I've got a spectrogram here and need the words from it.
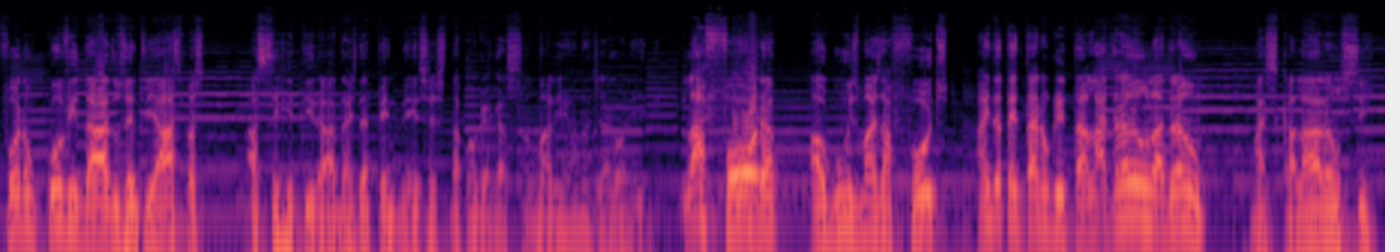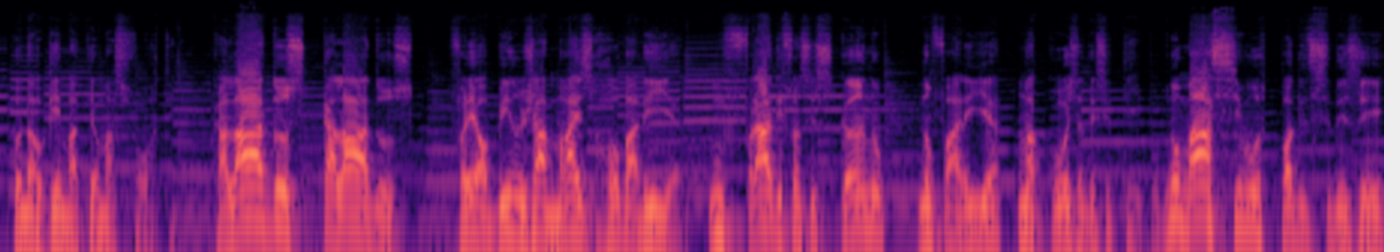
foram convidados, entre aspas, a se retirar das dependências da congregação mariana de Jaguaribe. Lá fora, alguns mais afoitos ainda tentaram gritar ladrão, ladrão, mas calaram-se quando alguém bateu mais forte. Calados, calados! Frei Albino jamais roubaria. Um frade franciscano não faria uma coisa desse tipo. No máximo, pode-se dizer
